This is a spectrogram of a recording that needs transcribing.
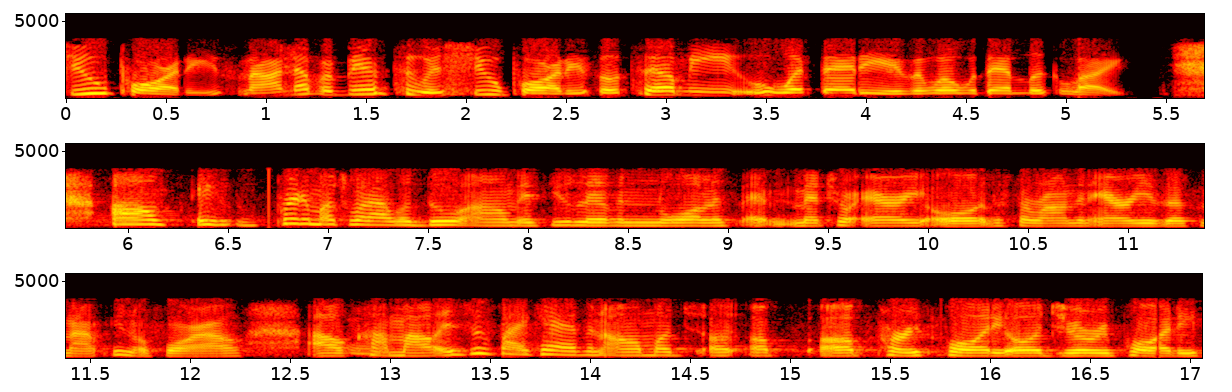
shoe parties. Now I've never been to a shoe party, so tell me what that is and what would that look like? Um, it's pretty much what I would do. Um, if you live in the New Orleans uh, metro area or the surrounding areas, that's not you know far out. I'll Mhm. come out. It's just like having um a, a a purse party or a jewelry party.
